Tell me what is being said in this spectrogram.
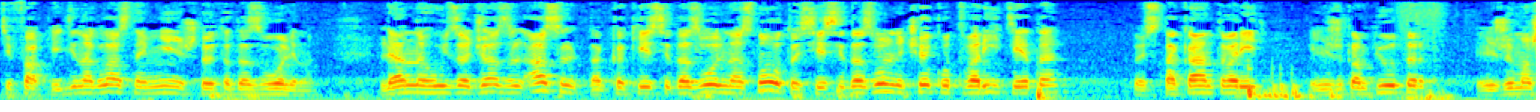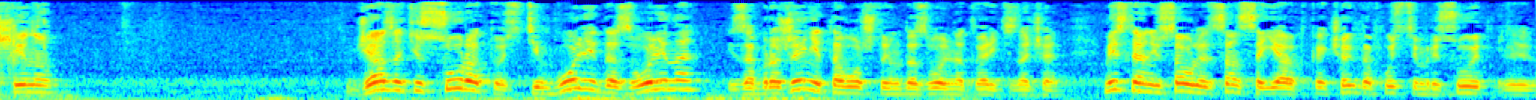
тифак. Единогласное мнение, что это дозволено. Ляннаху изаджазаль асль, так как если дозволена основа, то есть если дозволено человеку творить это, то есть стакан творить, или же компьютер, или же машину, джазати сура, то есть тем более дозволено изображение того, что им дозволено творить изначально. Если он юсауль сан саяр, как человек, допустим, рисует или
